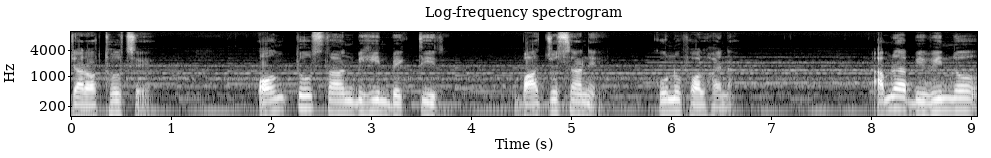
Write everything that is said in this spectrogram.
যার অর্থ হচ্ছে, অন্তঃস্নানবিহীন ব্যক্তির বাহ্য স্নানে কোনো ফল হয় না। আমরা বিভিন্ন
